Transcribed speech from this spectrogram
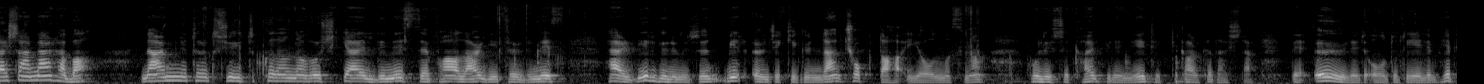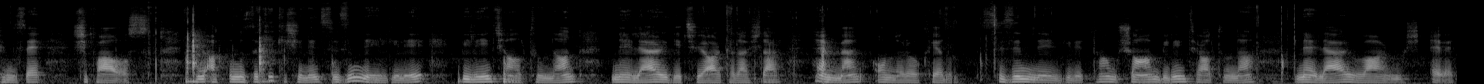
Arkadaşlar merhaba. Nermin Tarıkçı YouTube kanalına hoş geldiniz. Sefalar getirdiniz. Her bir günümüzün bir önceki günden çok daha iyi olmasına Hulusi kalp ile niyet ettik arkadaşlar. Ve öyle de oldu diyelim. Hepimize şifa olsun. Şimdi aklımızdaki kişinin sizinle ilgili bilinçaltından neler geçiyor arkadaşlar. Hemen onları okuyalım. Sizinle ilgili tam şu an bilinçaltında neler varmış. Evet.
